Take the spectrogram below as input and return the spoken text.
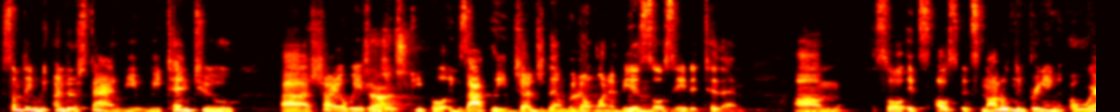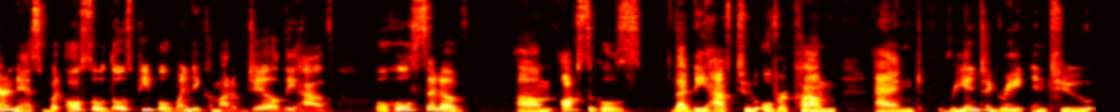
something we understand. We we tend to uh, shy away judge. from those people. Exactly, judge them. Right. We don't want to be mm-hmm. associated to them. Um, mm-hmm. So it's also it's not only bringing awareness, but also those people when they come out of jail, they have a whole set of um, obstacles that they have to overcome and reintegrate into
